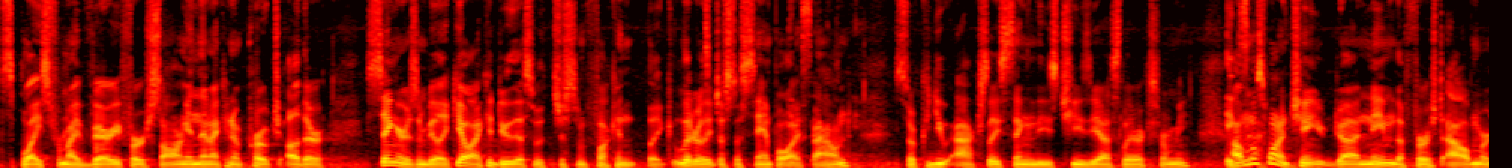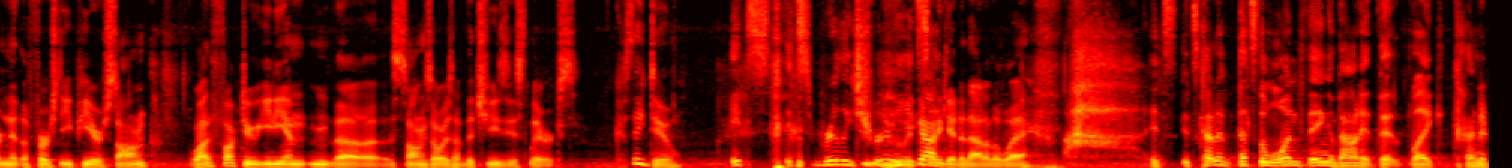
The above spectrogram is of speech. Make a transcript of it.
Splice for my very first song, and then I can approach other singers and be like, yo, I could do this with just some fucking like literally just a sample I found. So could you actually sing these cheesy ass lyrics for me? I almost want to change uh, name the first album or the first EP or song. Why the fuck do EDM uh, songs always have the cheesiest lyrics? Because they do. It's, it's really true. You got to like- get it out of the way. It's it's kind of that's the one thing about it that like kind of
